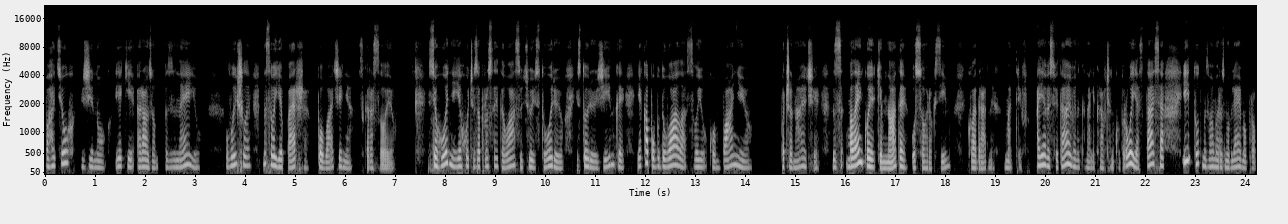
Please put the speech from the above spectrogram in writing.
багатьох жінок, які разом з нею вийшли на своє перше побачення з красою. Сьогодні я хочу запросити вас у цю історію, історію жінки, яка побудувала свою компанію, починаючи з маленької кімнати у 47 квадратних метрів. А я вас вітаю, ви на каналі Кравченко Про, я Стася, і тут ми з вами розмовляємо про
